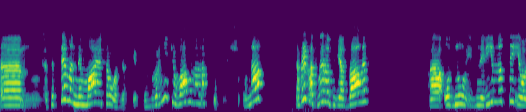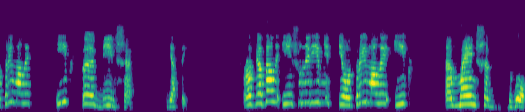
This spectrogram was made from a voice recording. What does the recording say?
е, системи не мають розв'язків, зверніть увагу на наступне, що у нас, наприклад, ви розв'язали одну із нерівностей і отримали х більше 5. Розв'язали іншу нерівність і отримали х е, менше 2.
